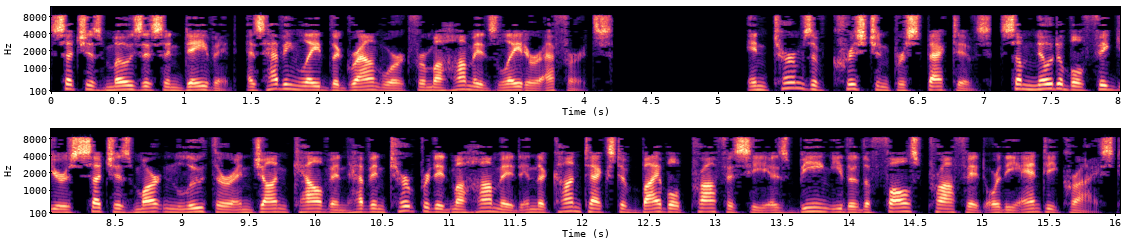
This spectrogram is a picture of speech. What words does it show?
such as Moses and David, as having laid the groundwork for Muhammad's later efforts. In terms of Christian perspectives, some notable figures such as Martin Luther and John Calvin have interpreted Muhammad in the context of Bible prophecy as being either the false prophet or the Antichrist.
